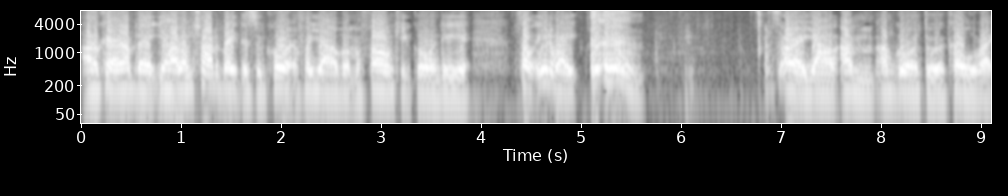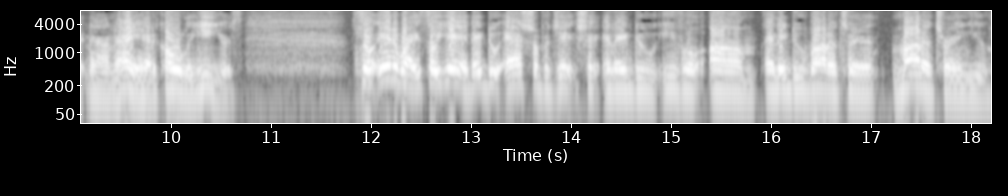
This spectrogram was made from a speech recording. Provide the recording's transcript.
Okay, I'm back, y'all. I'm trying to make this recording for y'all, but my phone keep going dead. So anyway, sorry, y'all. I'm I'm going through a cold right now, and I ain't had a cold in years. So anyway, so yeah, they do astral projection and they do evil, um, and they do monitoring monitoring you.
